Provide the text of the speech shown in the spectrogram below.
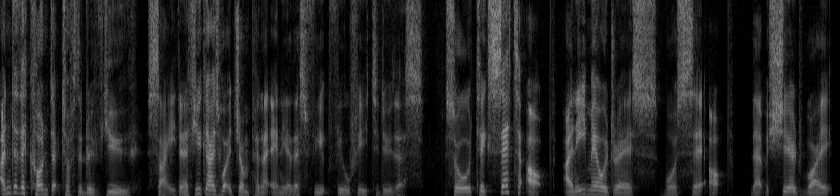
Under the conduct of the review side, and if you guys want to jump in at any of this, feel, free to do this. So to set it up, an email address was set up that was shared wi-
